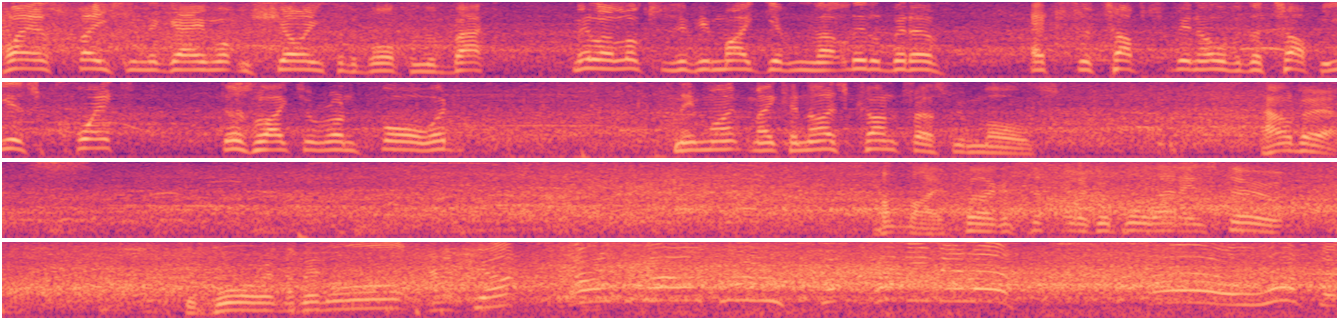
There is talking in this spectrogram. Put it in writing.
players facing the game up and showing for the ball from the back. Miller looks as if he might give them that little bit of extra top spin over the top. He is quick, does like to run forward, and he might make a nice contrast with Mols. Albertz. On by Ferguson. What a good ball that is too. De Boer in the middle and a shot. Oh, it's a goal too for Kenny Miller. Oh, what a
